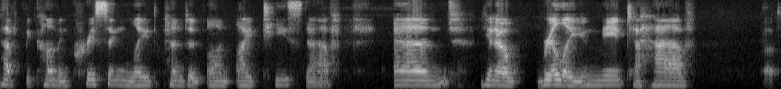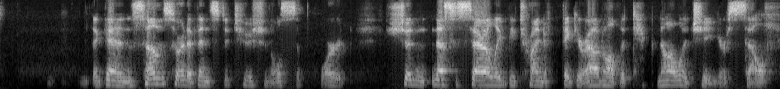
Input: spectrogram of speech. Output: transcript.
have become increasingly dependent on IT staff. And, you know, really you need to have, uh, again, some sort of institutional support shouldn't necessarily be trying to figure out all the technology yourself,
